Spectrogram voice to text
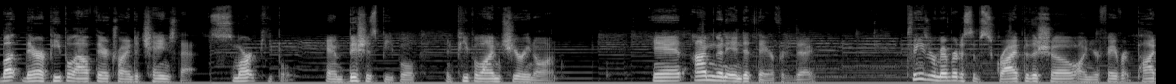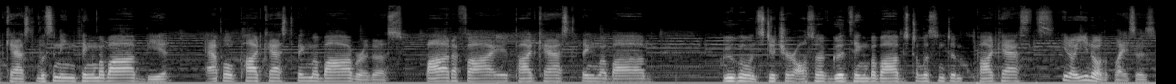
But there are people out there trying to change that. Smart people, ambitious people, and people I'm cheering on. And I'm going to end it there for today. Please remember to subscribe to the show on your favorite podcast listening thingamabob, be it Apple Podcast Thingamabob or the Spotify Podcast Thingamabob. Google and Stitcher also have good thingamabobs to listen to podcasts. You know, you know the places.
